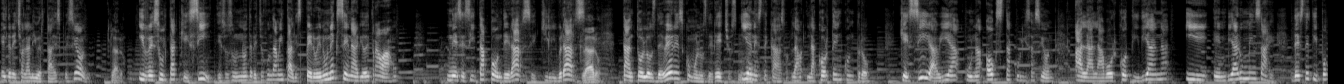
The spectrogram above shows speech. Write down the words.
el derecho a la libertad de expresión. Claro. Y resulta que sí, esos son unos derechos fundamentales, pero en un escenario de trabajo necesita ponderarse, equilibrarse. Claro. Tanto los deberes como los derechos. Y en este caso, la, la Corte encontró que sí había una obstaculización a la labor cotidiana y enviar un mensaje de este tipo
